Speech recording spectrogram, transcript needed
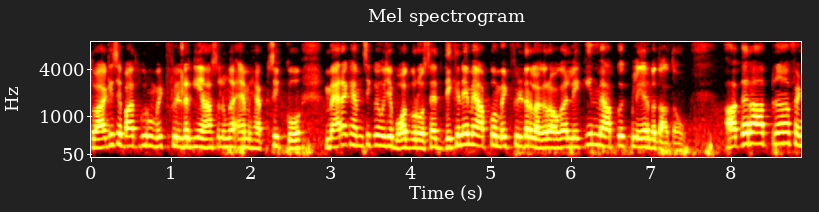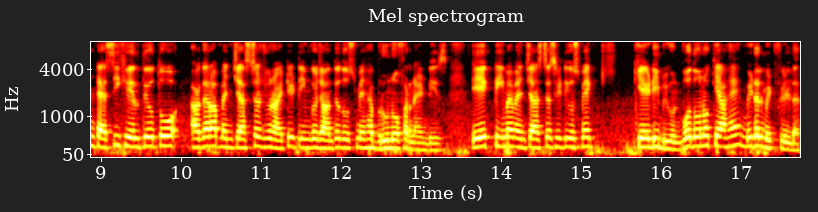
तो आगे से बात करूँ मिड की, यहाँ से लूँगा एम हैप्सिक को। मैरक हेमसिक में मुझे बहुत भरोसा है। दिखने में आपको मिड लग रहा होगा, लेकिन मैं आपको एक प्लेयर बताता हूँ। अगर आप ना फैंटेसी खेलते हो तो अगर आप मैनचेस्टर यूनाइटेड टीम को जानते हो तो उसमें है ब्रूनो फर्नांडीज एक टीम है मैनचेस्टर सिटी उसमें के डी ब्रून, वो दोनों क्या है? Middle midfielder.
